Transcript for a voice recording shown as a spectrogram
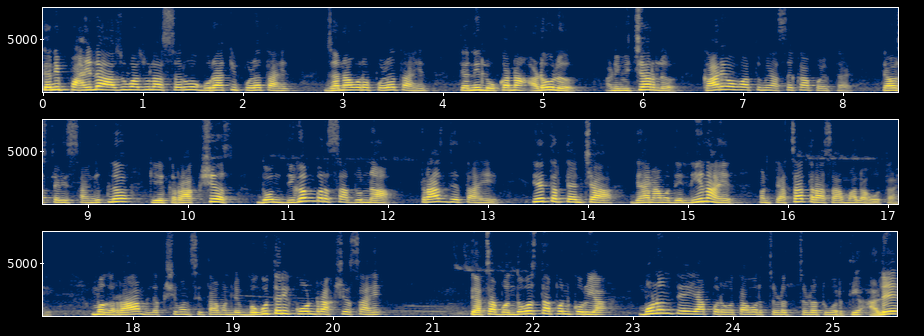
त्यांनी पाहिलं आजूबाजूला सर्व गुराखी पळत आहेत जनावरं पळत आहेत. त्यांनी लोकांना अडवलं आणि विचारलं का रे बाबा तुम्ही असं का पळताय? त्यावेळेस त्यांनी सांगितलं की एक राक्षस दोन दिगंबर साधूंना त्रास देत आहे. ते तर त्यांच्या ध्यानामध्ये लीन आहेत पण त्याचा त्रास आम्हाला होत आहे. मग राम लक्ष्मण सीता म्हणले बघू तरी कोण राक्षस आहे? त्याचा बंदोबस्त आपण करूया. म्हणून ते या पर्वतावर चढत चढत वरती आले.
